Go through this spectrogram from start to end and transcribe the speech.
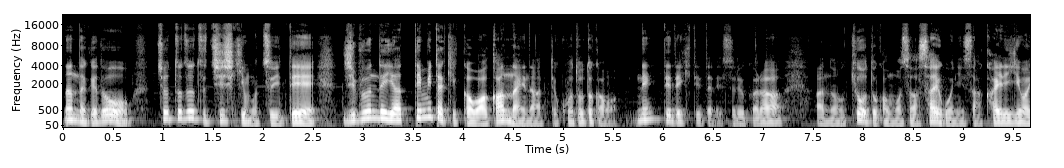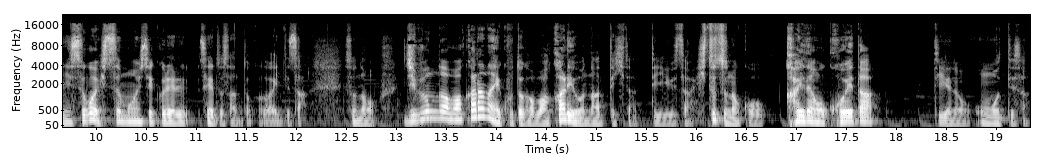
なんだけどちょっとずつ知識もついて自分でやってみた結果分かんないなってこととかもね出てきてたりするからあの今日とかもさ最後にさ帰り際にすごい質問してくれる生徒さんとかがいてさその自分が分からないことが分かるようになってきたっていうさ一つのこう階段を越えたっていうのを思ってさ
